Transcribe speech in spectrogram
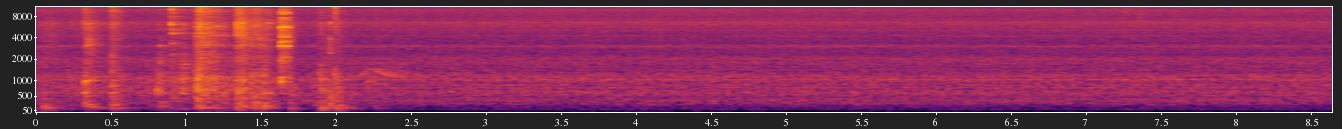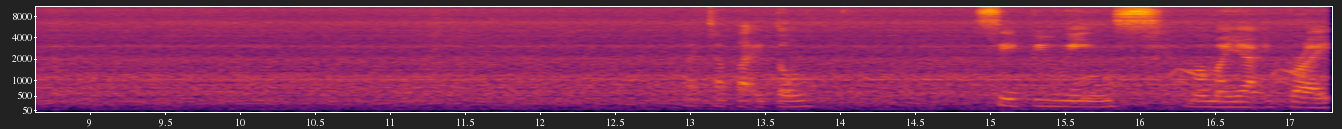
At saka itong CP wings, mamaya i-fry.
